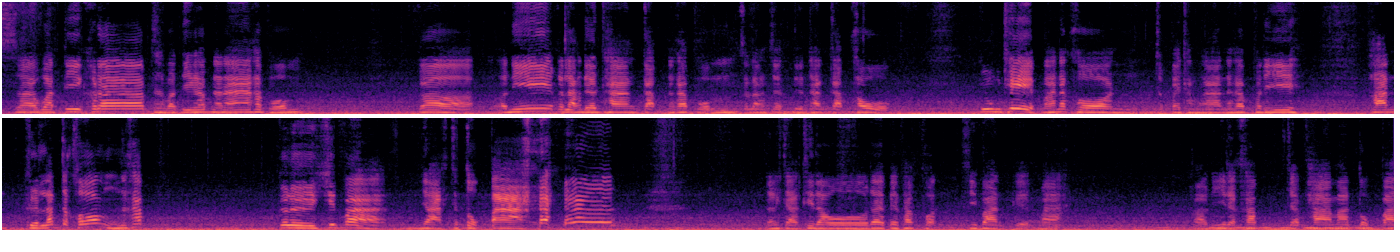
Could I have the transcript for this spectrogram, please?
สวัสดีครับ สวัสดีครับนานาครับผม ก็วันนี้กำลังเดินทางกลับนะครับ ผมกำลังจะเดินทางกลับเข้ากรุงเทพมหานครจะไปทำงานนะครับ พอดีผ่านเขื่อนลำตะคองนะครับ ก็เลยคิดว่าอยากจะตกปลาหลังจากที่เราได้ไปพักผ่อนที่บ้านเกิดมาคราวนี้นะครับ จะพามาตกปลา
